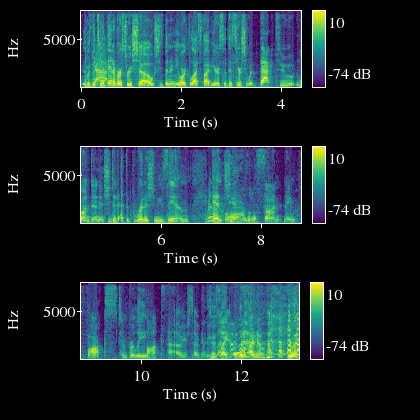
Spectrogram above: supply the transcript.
it was the Yeah. 10th anniversary show. She's been in New York the last five years, so this year she went back to London and she did it at the British Museum. Really and she had cool. her little son named Fox Temperley. Fox. Oh, you're so gonna steal Who's like name. little, I know, who has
